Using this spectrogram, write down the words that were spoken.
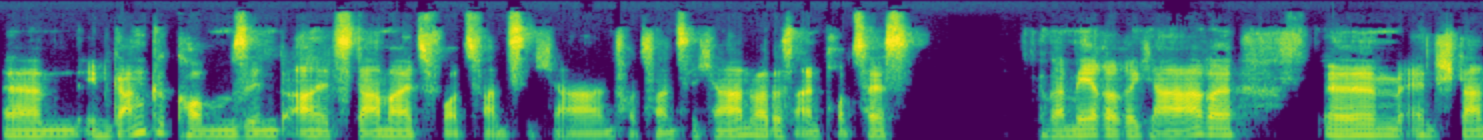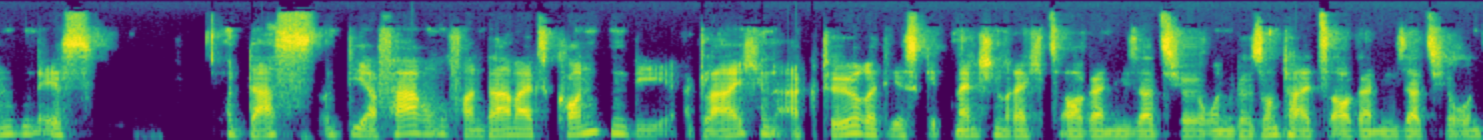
ähm, in Gang gekommen sind als damals vor 20 Jahren. Vor 20 Jahren war das ein Prozess über mehrere Jahre ähm, entstanden ist und das und die Erfahrung von damals konnten die gleichen Akteure, die es gibt, Menschenrechtsorganisationen, Gesundheitsorganisationen,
